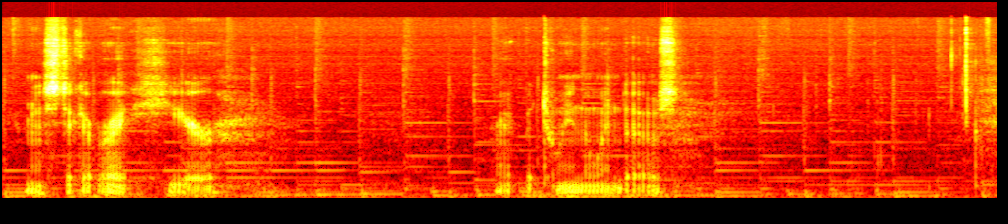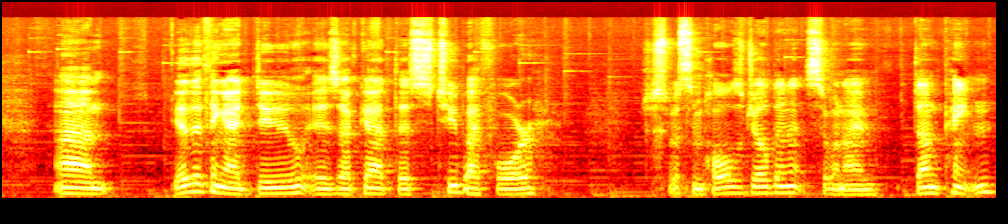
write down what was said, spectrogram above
I'm gonna stick it right here, right between the windows. Um, the other thing I do is I've got this 2x4 just with some holes drilled in it so when I'm done painting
